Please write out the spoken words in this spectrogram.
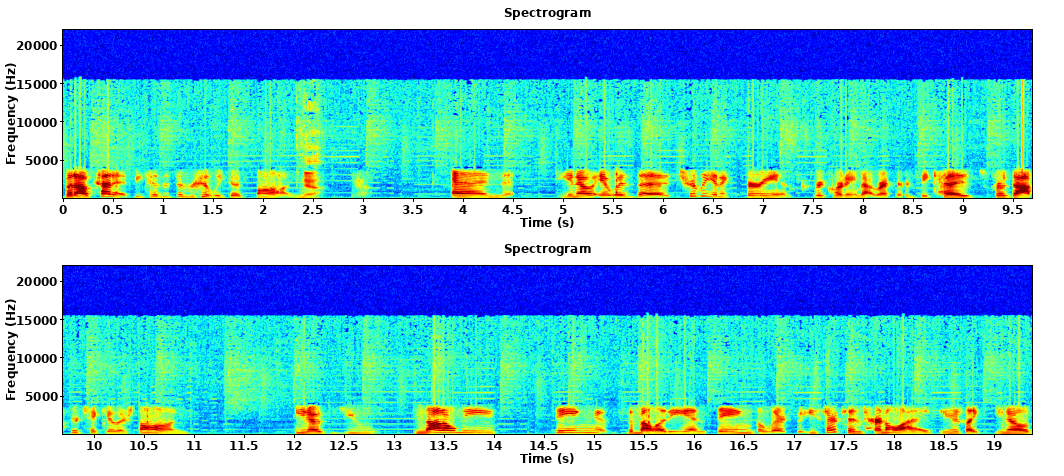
but I'll cut it because it's a really good song." Yeah, and you know it was a truly an experience recording that record because for that particular song you know you not only sing the melody and sing the lyrics but you start to internalize and you're just like you know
